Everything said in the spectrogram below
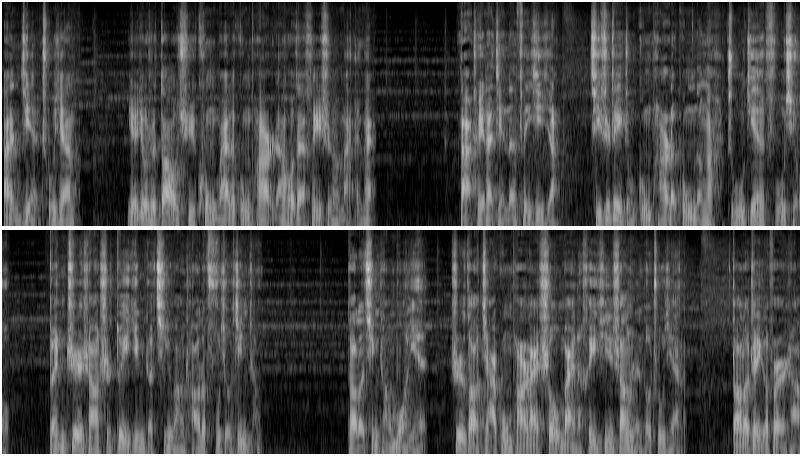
案件出现了，也就是盗取空白的工牌，然后在黑市上买卖。大锤来简单分析一下，其实这种工牌的功能啊，逐渐腐朽，本质上是对应着清王朝的腐朽进程。到了清朝末年，制造假工牌来售卖的黑心商人都出现了。到了这个份上，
